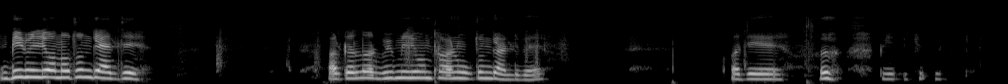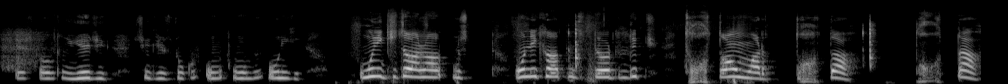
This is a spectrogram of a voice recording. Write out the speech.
Bir milyon odun geldi. Arkadaşlar bir milyon tane odun geldi be. Hadi. Hıh. 1, 2, 3, 4, 5, 6, 7, 8, 9, 10, 11, 12. 12 tane 60. 12 64'lük tohtam var. Tohta. Tohta.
